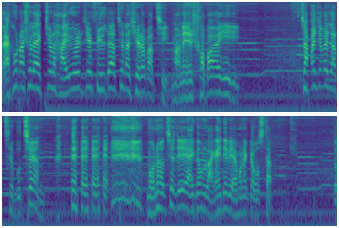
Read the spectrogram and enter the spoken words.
এখন আসলে অ্যাকচুয়াল হাইওয়ের যে ফিলটা আছে না, সেটা পাচ্ছি। মানে সবাই চাপাই চাপাই যাচ্ছে, বুঝছেন? মনে হচ্ছে যে একদম লাগাই দেবে, এমন একটা অবস্থা। তো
